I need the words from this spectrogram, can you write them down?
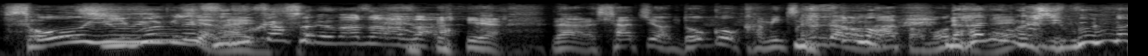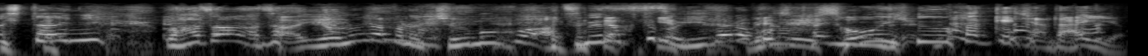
そういう意自分味じゃないで振るか、それわざわざ。いや、だからシャチはどこを噛みつくんだろうなと思って、ね。何も自分の額にわざわざ世の中の注目を集めなくてもいいだろう、別にそういう。うわけじゃないよ。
